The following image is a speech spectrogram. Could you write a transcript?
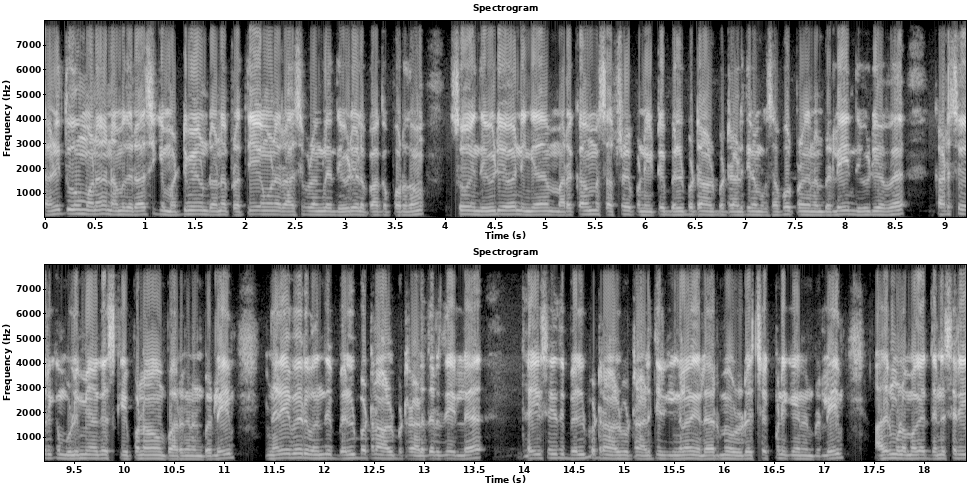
தனித்துவமான நமது ராசிக்கு மட்டுமே உண்டான பிரத்யேகமான ராசி பலன்களை இந்த வீடியோவில் பார்க்க போகிறோம் ஸோ இந்த வீடியோவை நீங்கள் மறக்காமல் சப்ஸ்கிரைப் பண்ணிட்டு பெல் பட்டன் ஆல் பட்டன் அழுத்தி நமக்கு சப்போர்ட் பண்ணுங்க நண்பர்களே. இந்த வீடியோவை கடைசி வரைக்கும் முழுமையாக ஸ்கிப் பண்ணாமல் பாருங்க நண்பர்களே. நிறைய பேர் வந்து பெல் பட்டன் ஆல் பட்டன் அழுத்துறதே இல்லை. தயவுசெய்து பெல் பட்டன் ஆல் பட்டன் அழுத்திருக்கீங்களா எல்லாருமே ஒரு செக் பண்ணிக்க நண்பர்களே. அதன் மூலமாக தினசரி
